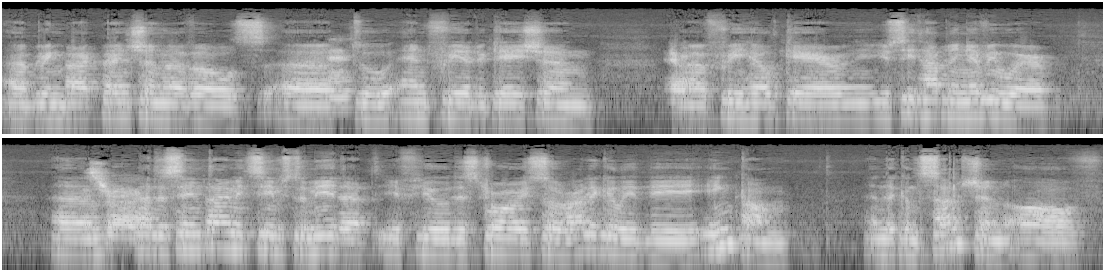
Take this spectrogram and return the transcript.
uh, bring back pension levels, uh, to end free education, uh, free healthcare. You see it happening everywhere. Um, right. At the same time, it seems to me that if you destroy so radically the income and the consumption of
